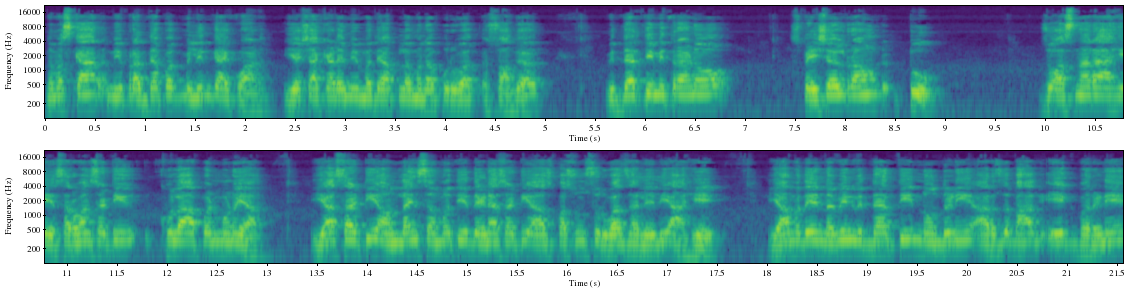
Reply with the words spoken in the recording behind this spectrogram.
नमस्कार मी प्राध्यापक मिलिंद गायकवाड. यश अकॅडमीमध्ये आपलं मनपूर्वक स्वागत. विद्यार्थी मित्रांनो स्पेशल राऊंड टू जो असणारा आहे सर्वांसाठी खुला आपण म्हणूया. यासाठी ऑनलाईन सहमती देण्यासाठी आजपासून सुरुवात झालेली आहे. यामध्ये नवीन विद्यार्थी नोंदणी अर्ज भाग एक भरणे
